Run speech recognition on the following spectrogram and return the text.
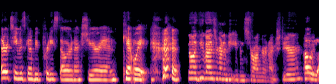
that our team is going to be pretty stellar next year and can't wait. no, like you guys are going to be even stronger next year. Oh, yeah.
